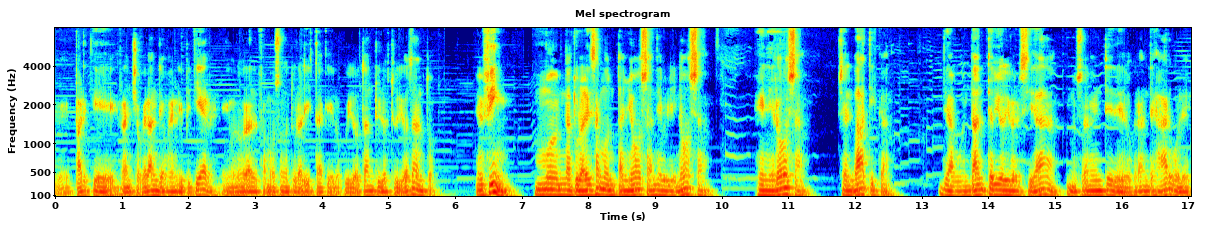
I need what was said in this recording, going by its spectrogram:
el Parque Rancho Grande o Henry Pitier, en honor al famoso naturalista que lo cuidó tanto y lo estudió tanto. En fin, naturaleza montañosa, neblinosa, generosa, selvática, de abundante biodiversidad, no solamente de los grandes árboles,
